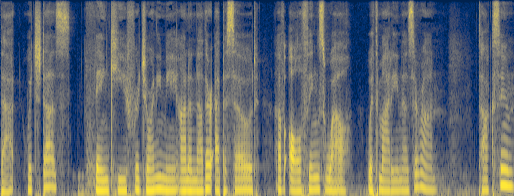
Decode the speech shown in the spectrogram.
that which does. Thank you for joining me on another episode of All Things Well with Marina Zahran. Talk soon.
